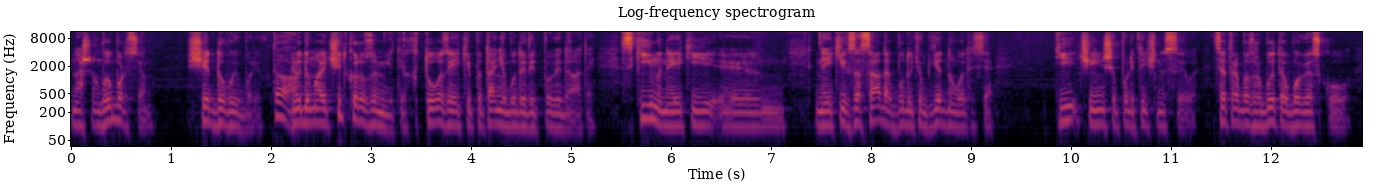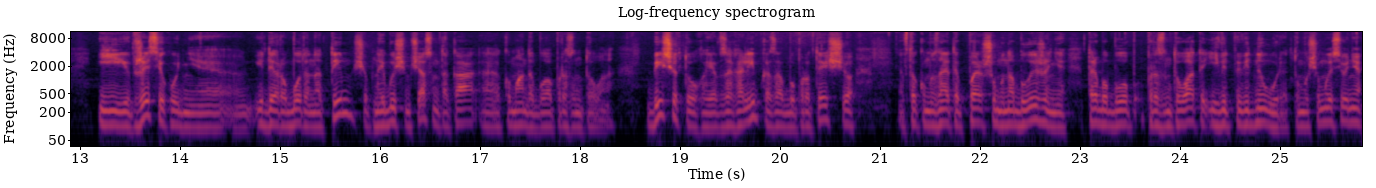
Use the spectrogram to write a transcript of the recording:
нашим виборцям ще до виборів. Так. Люди мають чітко розуміти, хто за які питання буде відповідати, з ким і на, які, е, на яких засадах будуть об'єднуватися ті чи інші політичні сили. Це треба зробити обов'язково. І вже сьогодні йде іде робота над тим, щоб найближчим часом така е, команда була презентована. Більше того, я взагалі б казав би про те, що в такому, знаєте, першому наближенні треба було б презентувати і відповідний уряд, тому що ми сьогодні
